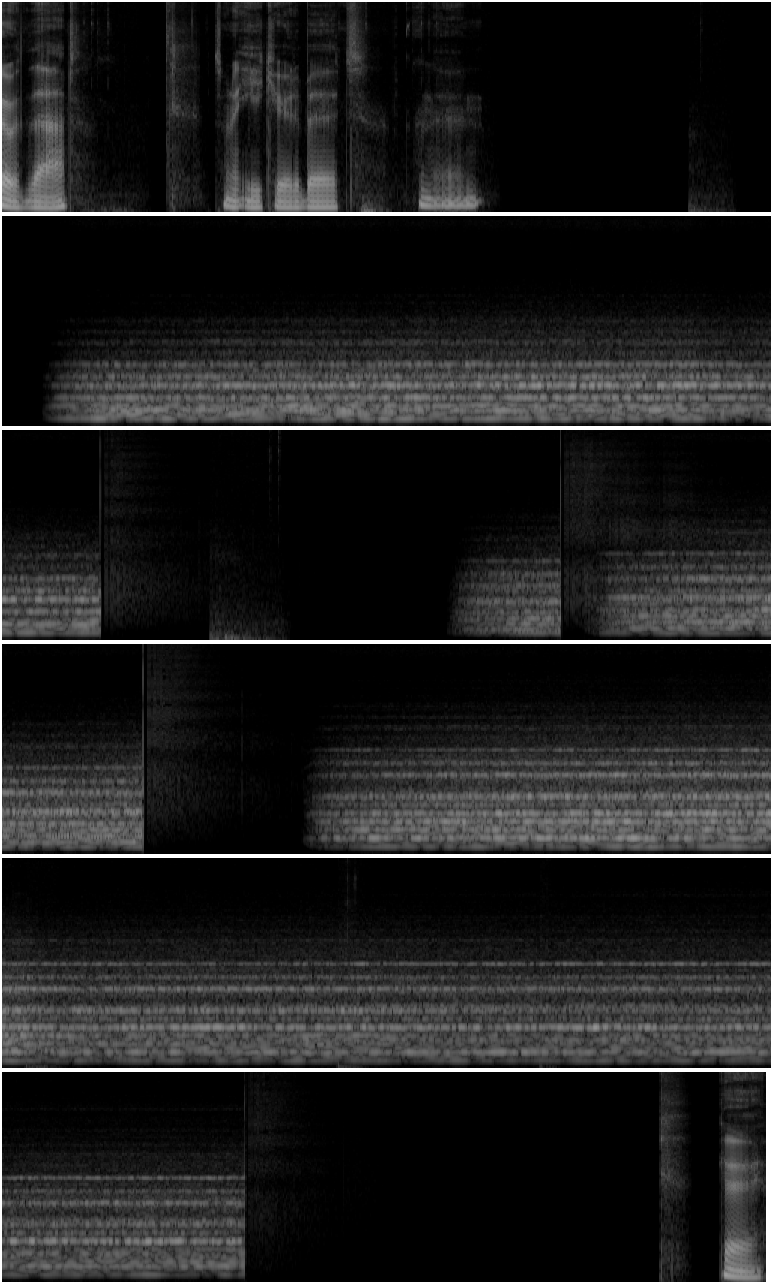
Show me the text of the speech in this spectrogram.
Go with that. Just want to EQ it a bit, and then Okay.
